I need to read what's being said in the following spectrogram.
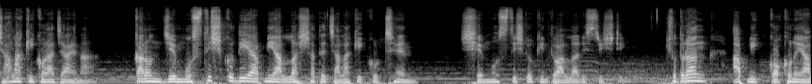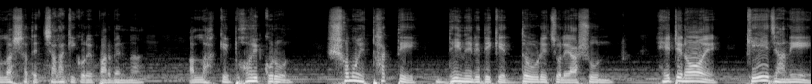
চালাকি করা যায় না, কারণ যে মস্তিষ্ক দিয়ে আপনি আল্লাহর সাথে চালাকি করছেন সে মস্তিষ্ক কিন্তু আল্লাহর সৃষ্টি। সুতরাং আপনি কখনোই আল্লাহর সাথে চালাকি করে পারবেন না। আল্লাহকে ভয় করুন। সময় থাকতে দিনের দিকে দৌড়ে চলে আসুন। হেঁটে নয়, কে জানে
